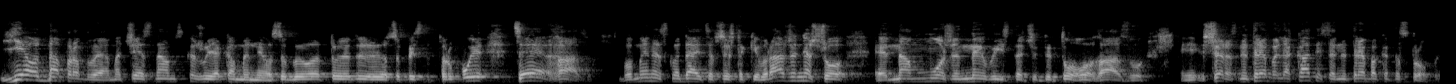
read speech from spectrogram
Є одна проблема, чесно вам скажу, яка мене особливо то- особисто турбує, це газу. Бо в мене складається все ж таки враження, що е, нам може не вистачити того газу. Ще раз не треба лякатися, не треба катастрофи.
